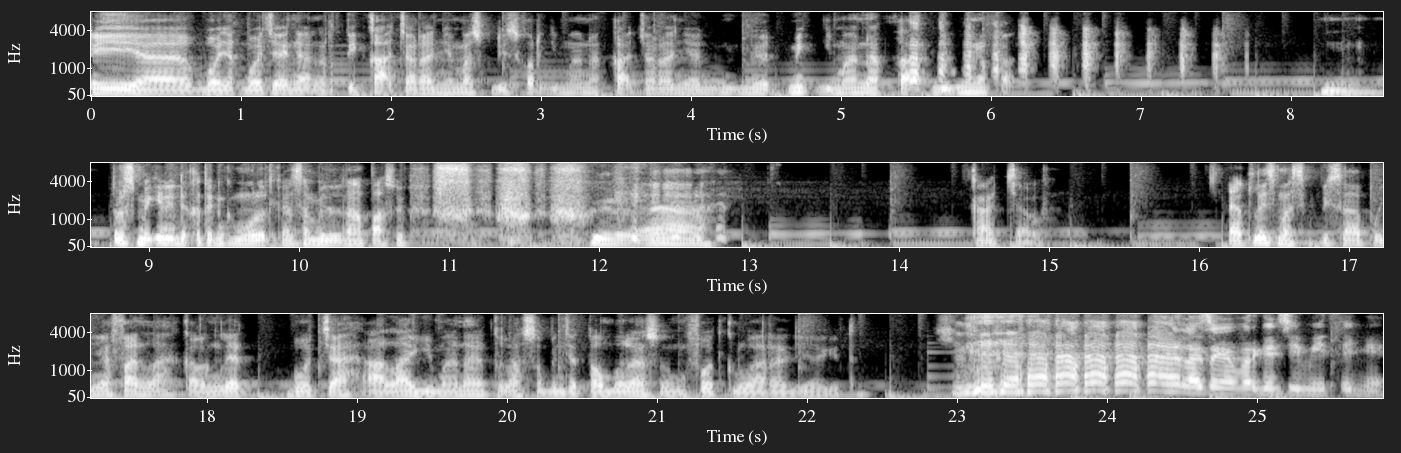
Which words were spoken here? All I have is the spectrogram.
Iya, banyak bocah yang nggak ngerti kak caranya masuk Discord gimana? Kak, caranya mute mic gimana? Kak, gimana kak. Hmm. Terus mic-nya dideketin ke mulut kan sambil napas. Ah. Kacau. At least masih bisa punya fun lah kalau ngeliat bocah ala gimana itu langsung pencet tombol langsung vote keluar aja gitu. langsung emergency meeting ya.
